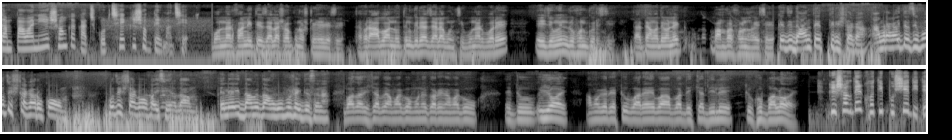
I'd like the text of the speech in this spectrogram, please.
দাম পাওয়া নিয়ে শঙ্কা কাজ করছে কৃষকদের মাঝে। বন্যার পানিতে জ্বালা সব নষ্ট হয়ে গেছে। তারপরে আবার নতুন করে জ্বালা বুনছি। বোনার পরে এই জমিন রোপণ করেছি। তাতে আমাদের অনেক বাম্পার ফলন হয়েছে। কেজি দাম তেত্রিশ টাকা। আমরা পাইতেছি পঁচিশ টাকারও কম। পঁচিশ টাকাও পাইছি না দাম। তাহলে এই দামে তো আমাকে পোষাইতেছে না। বাজার হিসাবে আমাকেও মনে করেন আমাকেও একটু ই হয়। আমাকে একটু বাড়ায় বা বা দেখিয়া দিলে একটু খুব ভালো হয়। কৃষকদের ক্ষতি পুষিয়ে দিতে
